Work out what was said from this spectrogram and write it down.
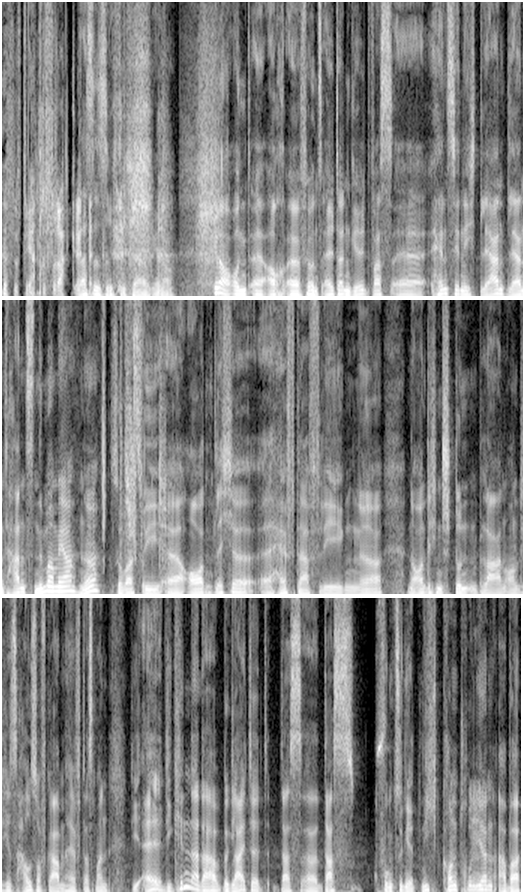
das ist die andere Frage. Das ist richtig, ja, genau. Genau, und äh, auch äh, für uns Eltern gilt, was äh, Hänschen nicht lernt, lernt Hans nimmermehr. Ne? Sowas wie äh, ordentliche äh, Hefter pflegen, ne? einen ordentlichen Stundenplan, ordentliches Hausaufgabenheft, dass man die, El die Kinder da begleitet, dass äh, das funktioniert. Nicht kontrollieren, mhm. aber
